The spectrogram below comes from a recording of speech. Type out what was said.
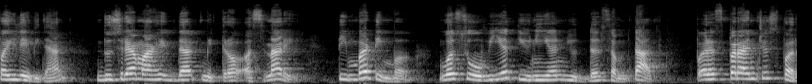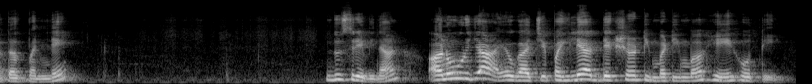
पहिले विधान दुसऱ्या महायुद्धात मित्र असणारे टिंबटिंब व सोव्हिएत युनियन युद्ध संपतात परस्परांचे स्पर्धक बनले. दुसरे विधान अणुऊर्जा आयोगाचे पहिले अध्यक्ष टिंबटिंब हे होते.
